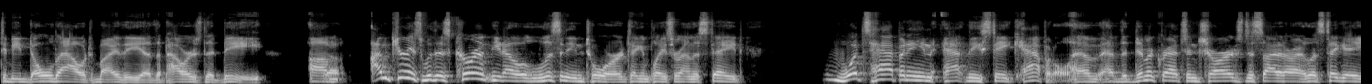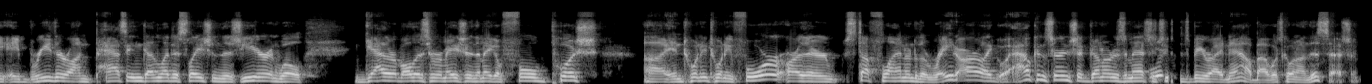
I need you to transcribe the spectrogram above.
to be doled out by the uh, the powers that be. Um, yeah. I'm curious with this current, you know, listening tour taking place around the state What's happening at the state capitol? Have have the Democrats in charge decided, all right, let's take a, a breather on passing gun legislation this year and we'll gather up all this information and then make a full push uh, in 2024? Are there stuff flying under the radar? Like, how concerned should gun owners in Massachusetts be right now about what's going on this session?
